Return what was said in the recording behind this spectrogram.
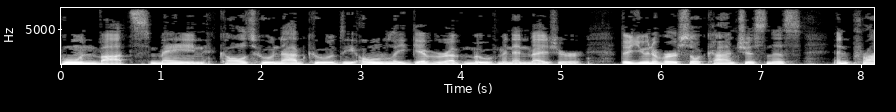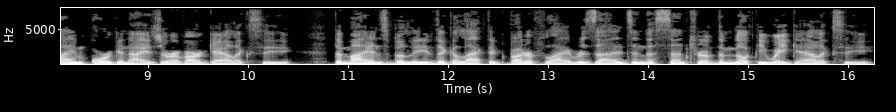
Hunbatz Men calls Hu-Nab-Ku the only giver of movement and measure, the universal consciousness, and prime organizer of our galaxy. The Mayans believe the galactic butterfly resides in the center of the Milky Way galaxy.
